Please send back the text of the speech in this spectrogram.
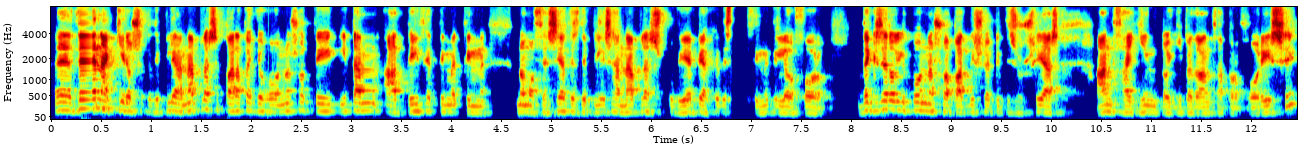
ε, δεν ακύρωσε τη διπλή ανάπλαση παρά το γεγονός ότι ήταν αντίθετη με την νομοθεσία της διπλής ανάπλασης που διέπει αυτή τη στιγμή τη λεωφόρο. Δεν ξέρω λοιπόν να σου απαντήσω επί της ουσίας αν θα γίνει το γήπεδο, αν θα προχωρήσει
